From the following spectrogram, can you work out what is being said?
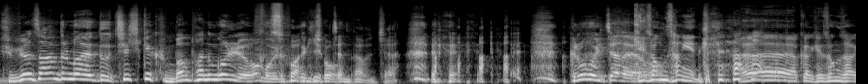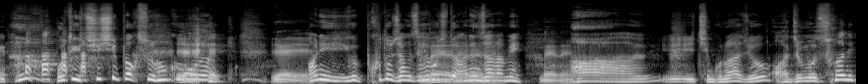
주변 사람들만 해도 70개 금방 파는 걸요. 뭐 이런 느낌 있잖아. 남자. 그런 거 있잖아요. 개성상인. 예, 약간 개성상인. 헉, 어떻게 70박스를 한꺼번에. 예, 예. 아니, 이거 포도 장사 해보지도 네네네네. 않은 사람이. 네네. 아, 이, 이 친구는 아주. 아주 뭐 수완이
